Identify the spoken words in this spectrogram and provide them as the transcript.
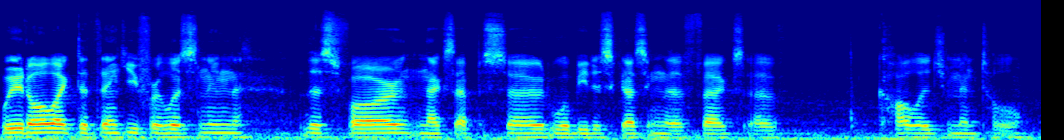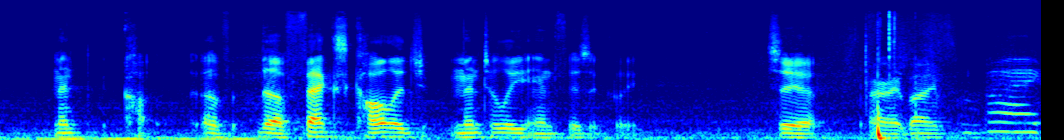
we'd all like to thank you for listening this far. Next episode, we'll be discussing the effects of college mental, ment, co- of the effects college mentally and physically. See ya. All right, bye. Bye.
